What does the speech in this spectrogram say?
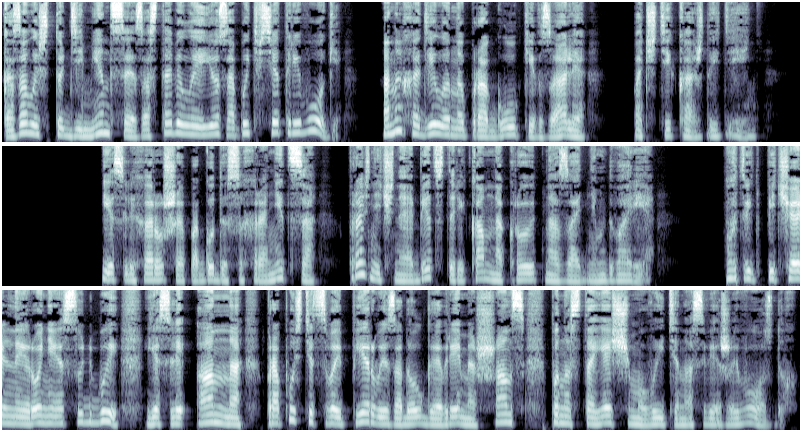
Казалось, что деменция заставила ее забыть все тревоги. Она ходила на прогулки в зале почти каждый день. Если хорошая погода сохранится, праздничный обед старикам накроют на заднем дворе — вот ведь печальная ирония судьбы, если Анна пропустит свой первый за долгое время шанс по-настоящему выйти на свежий воздух.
